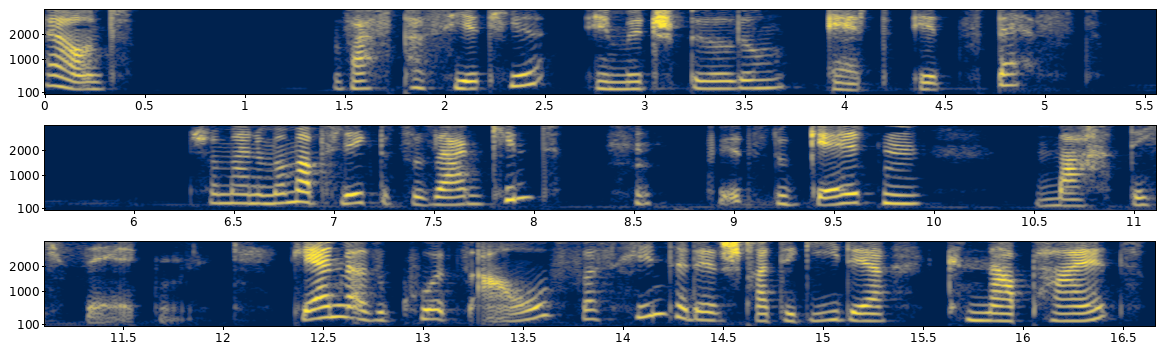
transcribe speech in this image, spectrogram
Ja, und was passiert hier? Imagebildung at its best. Schon meine Mama pflegte zu sagen, Kind, willst du gelten? Mach dich selten. Klären wir also kurz auf, was hinter der Strategie der Knappheit,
